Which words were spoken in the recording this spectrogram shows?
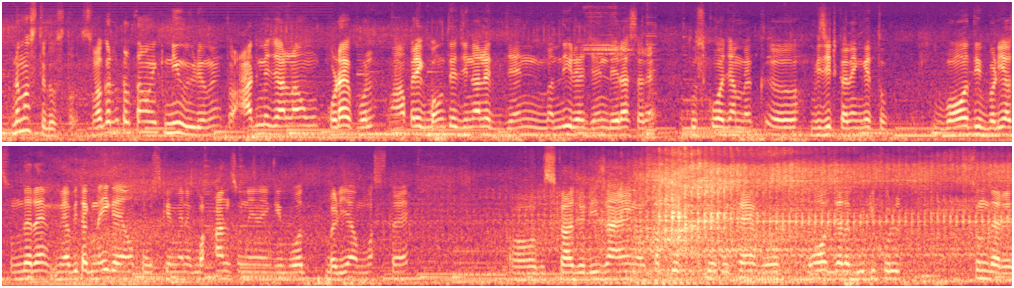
नमस्ते दोस्तों, स्वागत करता हूँ एक न्यू वीडियो में। तो आज मैं जा रहा हूँ कोडाई फॉल वहाँ पर एक बहुत ही जिनाले जैन मंदिर है, जैन देरासर है। तो उसको आज हम विज़िट करेंगे। तो बहुत ही बढ़िया सुंदर है। मैं अभी तक नहीं गया हूँ तो उसके मैंने बखान सुने हैं कि बहुत बढ़िया मस्त है। और उसका जो डिज़ाइन और सब कुछ जो कुछ है, वो बहुत ज़्यादा ब्यूटीफुल सुंदर है।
